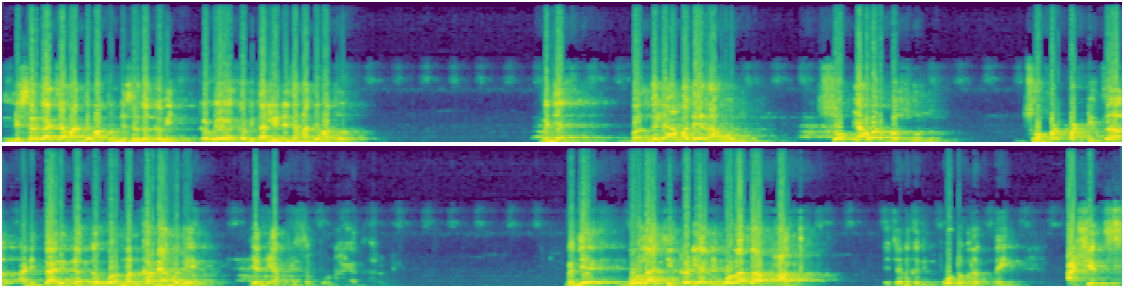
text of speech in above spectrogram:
निसर्गाच्या माध्यमातून निसर्ग कवी कविता लिहिण्याच्या माध्यमातून म्हणजे बंगल्यामध्ये राहून सोफ्यावर बसून झोपडपट्टीचं आणि दारिद्र्याचं वर्णन करण्यामध्ये यांनी आपली संपूर्ण हयात घालवली. म्हणजे बोलाची कडी आणि बोलाचा भात याच्यानं कधी पोट भरत नाही. अशीच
